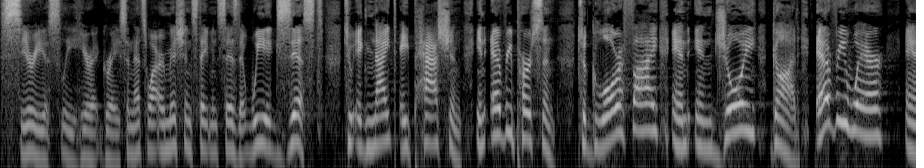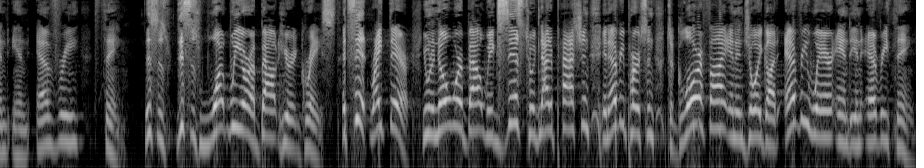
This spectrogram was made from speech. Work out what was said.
seriously here at Grace, and that's why our mission statement says that we exist to ignite a passion in every person to glorify and enjoy God everywhere and in everything. This is, this is what we are about here at Grace. It's it right there. You want to know what we're about? We exist to ignite a passion in every person to glorify and enjoy God everywhere and in everything.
